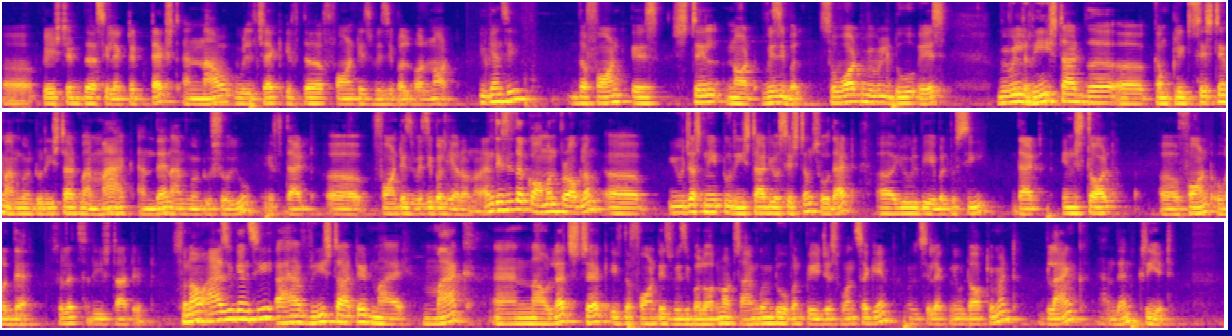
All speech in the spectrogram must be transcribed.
uh, pasted the selected text and now we'll check if the font is visible or not. You can see the font is still not visible. So what we will do is we will restart the uh, complete system. I'm going to restart my mac and then i'm going to show you if that uh, font is visible here or not. And this is the common problem. Uh, you just need to restart your system so that uh, you will be able to see that installed uh, font over there. So let's restart it. So now as you can see i have restarted my mac and now let's check if the font is visible or not. So i'm going to open pages once again. We'll select new document blank and then create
